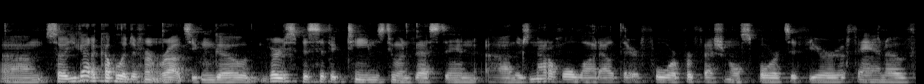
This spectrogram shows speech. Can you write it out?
Um, so you got a couple of different routes you can go, very specific teams to invest in. Uh, there's not a whole lot out there for professional sports. If you're a fan of,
